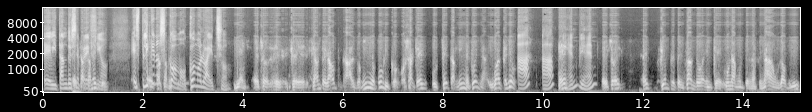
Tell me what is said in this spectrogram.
evitando ese precio. Explíquenos cómo, cómo lo ha hecho. Bien, eso eh, se, se, han pegado al dominio público, o sea que usted también es dueña, igual que yo. Ah, ah, ¿Eh? bien, bien. Eso es, es, siempre pensando en que una multinacional, un lobby,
